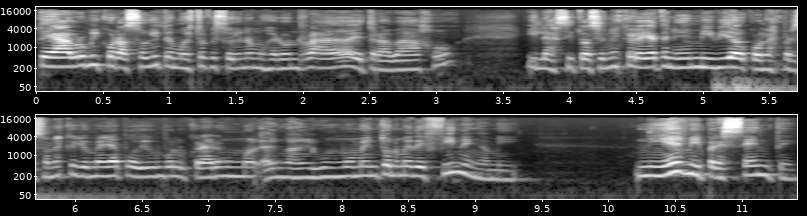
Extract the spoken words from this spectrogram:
te abro mi corazón y te muestro que soy una mujer honrada de trabajo y las situaciones que yo haya tenido en mi vida o con las personas que yo me haya podido involucrar en, un mo- en algún momento no me definen a mí. Ni es mi presente,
